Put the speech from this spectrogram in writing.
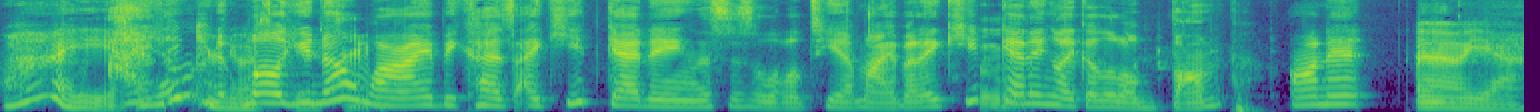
Why? I, like don't your know. nose Well, you know why? Because I keep getting this is a little TMI, but I keep Mm. getting like a little bump on it. Oh yeah.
